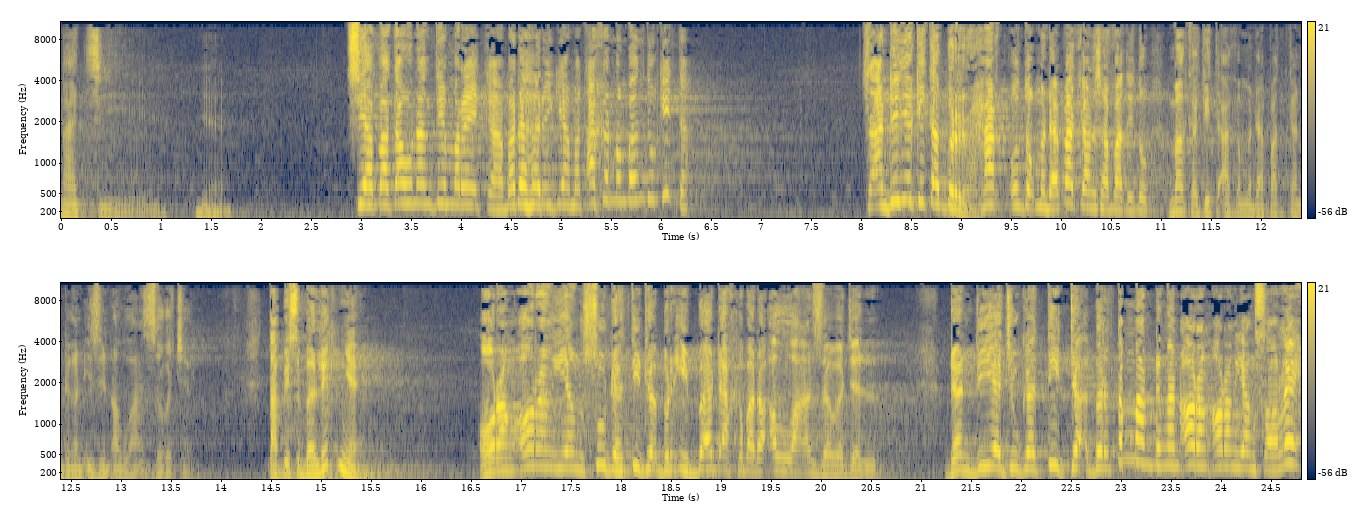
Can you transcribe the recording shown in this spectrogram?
ngaji. Ya. Siapa tahu nanti mereka pada hari kiamat akan membantu kita. Seandainya kita berhak untuk mendapatkan syafaat itu, maka kita akan mendapatkan dengan izin Allah Azza wa Jalla. Tapi sebaliknya, orang-orang yang sudah tidak beribadah kepada Allah Azza wa Jalla dan dia juga tidak berteman dengan orang-orang yang soleh,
